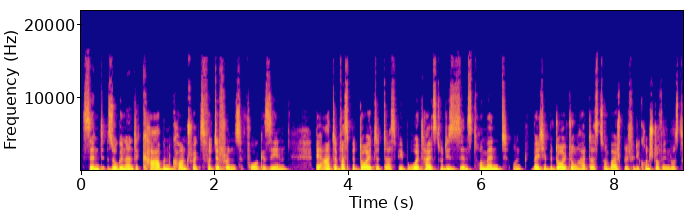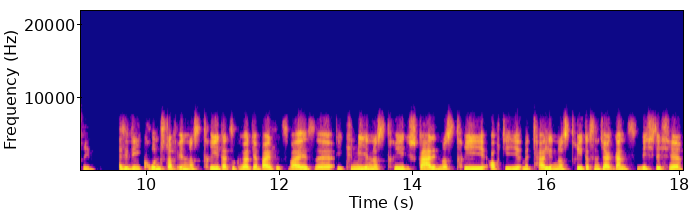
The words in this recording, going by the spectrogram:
sind sogenannte Carbon Contracts for Difference vorgesehen. Beate, was bedeutet das? Wie beurteilst du dieses Instrument und welche Bedeutung hat das zum Beispiel für die Grundstoffindustrie? Also die Grundstoffindustrie, dazu gehört ja beispielsweise die Chemieindustrie, die Stahlindustrie, auch die Metallindustrie. Das sind ja ganz wichtige,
